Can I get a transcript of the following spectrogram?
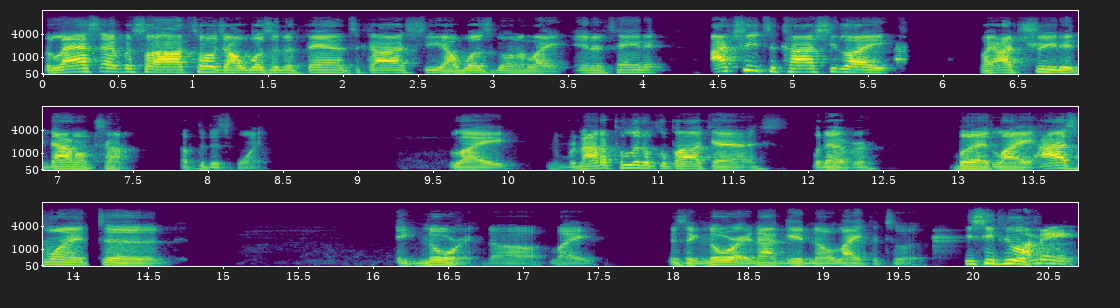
the last episode, I told you I wasn't a fan of Tekashi. I was gonna like entertain it. I treat Tekashi like like I treated Donald Trump up to this point. Like we're not a political podcast, whatever. But like I just wanted to ignore it, dog. Like just ignore it, and not get no life into it. You see people I mean,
